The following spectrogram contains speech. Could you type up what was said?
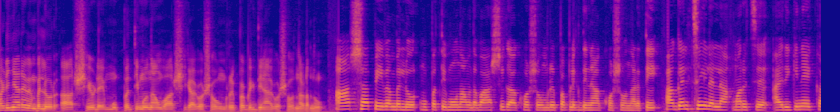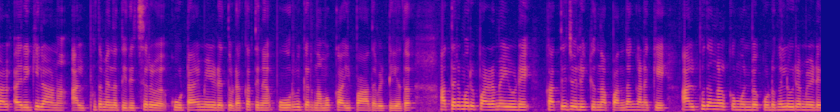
പടിഞ്ഞാറെ വെമ്പല്ലൂർ ആർഷയുടെ മുപ്പത്തിമൂന്നാം വാർഷികാഘോഷവും റിപ്പബ്ലിക് ദിനാഘോഷവും നടന്നു. ആർഷ പി വെമ്പല്ലൂർ മുപ്പത്തിമൂന്നാമത് വാർഷികാഘോഷവും റിപ്പബ്ലിക് ദിനാഘോഷവും നടത്തി. അകൽച്ചയിലല്ല മറിച്ച് അരികിനേക്കാൾ അരികിലാണ് അത്ഭുതമെന്ന തിരിച്ചറിവ് കൂട്ടായ്മയുടെ തുടക്കത്തിന് പൂർവികർ നമുക്കായി പാത വെട്ടിയത്. അത്തരമൊരു പഴമയുടെ കത്തിജ്വലിക്കുന്ന പന്തം കണക്കെ അത്ഭുതങ്ങൾക്ക് മുൻപ് കൊടുങ്ങല്ലൂരമ്മയുടെ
